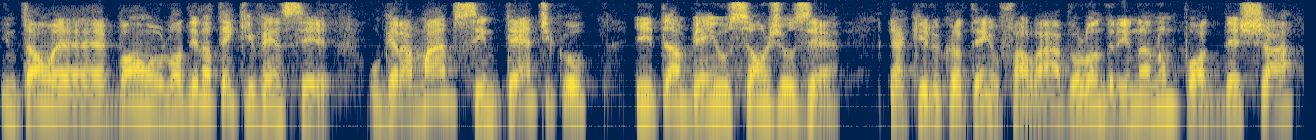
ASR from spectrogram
Então é, é bom, o Londrina tem que vencer o gramado sintético e também o São José. É aquilo que eu tenho falado, o Londrina não pode deixar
